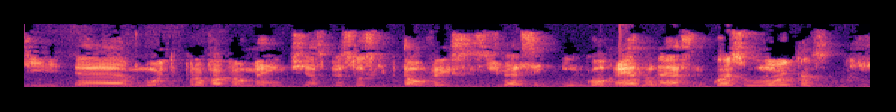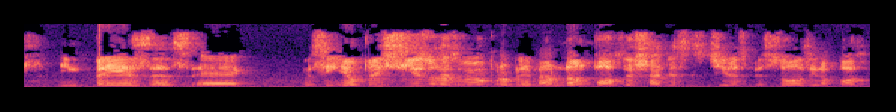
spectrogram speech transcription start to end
que é, muito provavelmente as pessoas que talvez estivessem incorrendo nessa, conheço muitas empresas, é, assim, eu preciso resolver o problema, eu não posso deixar de assistir as pessoas e não posso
